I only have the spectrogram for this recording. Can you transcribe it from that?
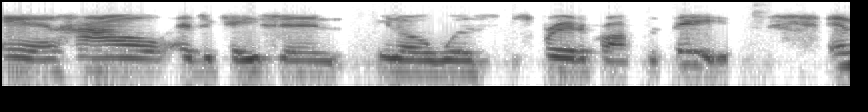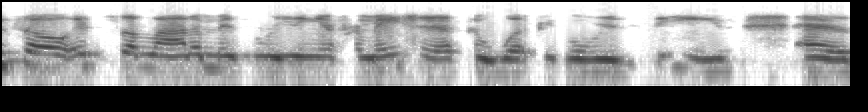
and how education, you know, was spread across the state. And so it's a lot of misleading information as to what people receive as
